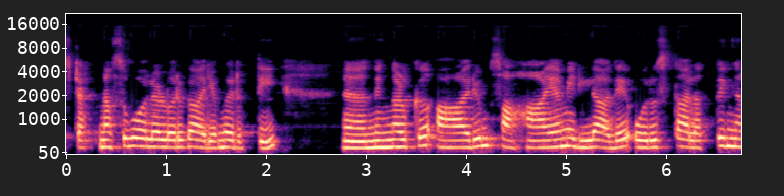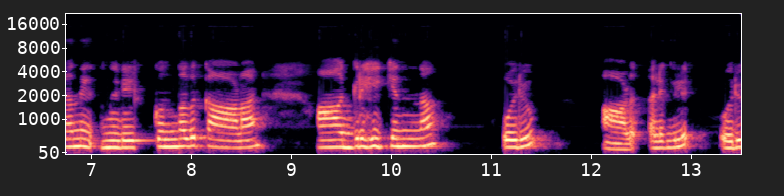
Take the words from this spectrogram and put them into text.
സ്റ്റക്നെസ് പോലെയുള്ള ഒരു കാര്യം വരുത്തി നിങ്ങൾക്ക് ആരും സഹായമില്ലാതെ ഒരു സ്ഥലത്ത് ഇങ്ങനെ നിൽക്കുന്നത് കാണാൻ ആഗ്രഹിക്കുന്ന ഒരു ആൾ അല്ലെങ്കിൽ ഒരു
